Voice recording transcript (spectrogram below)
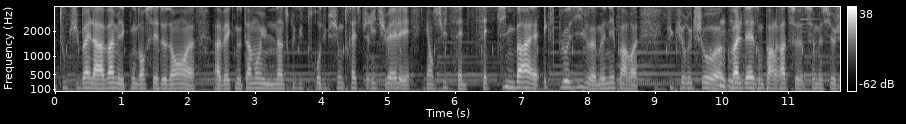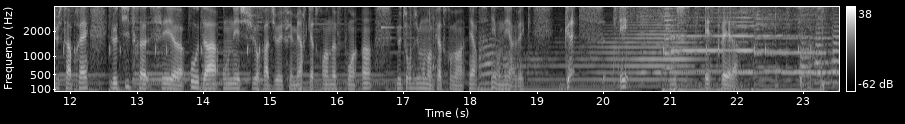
tout Cuba et la Havane est condensé dedans. Avec notamment une introduction très spirituelle et, ensuite cette, cette, timba explosive menée par Cucurucho Valdez. On parlera de ce, monsieur juste après. Le titre, c'est Oda. On est sur Radio éphémère 89.1, le tour du monde en 80 Hz et on est avec Guts et Sus Estrellas. C'est parti.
